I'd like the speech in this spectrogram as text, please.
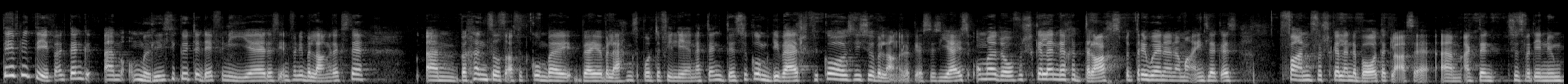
Definitief. Ek dink um, om risiko te definieer is een van die belangrikste um beginsels as dit kom by by jou beleggingsportefeulje en ek dink dis hoekom diversifikasie so belangrik is. Dis juist omdat daar verskillende gedragspatrone en maar eintlik is van verskillende bateklasse. Um ek dink soos wat jy noem,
